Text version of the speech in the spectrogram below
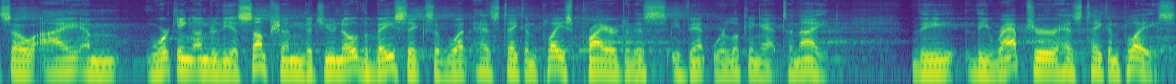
so I am working under the assumption that you know the basics of what has taken place prior to this event we're looking at tonight. The, the rapture has taken place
